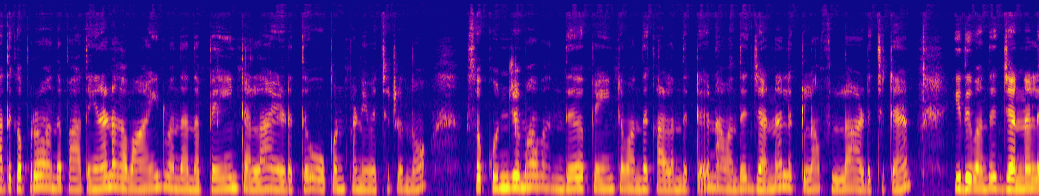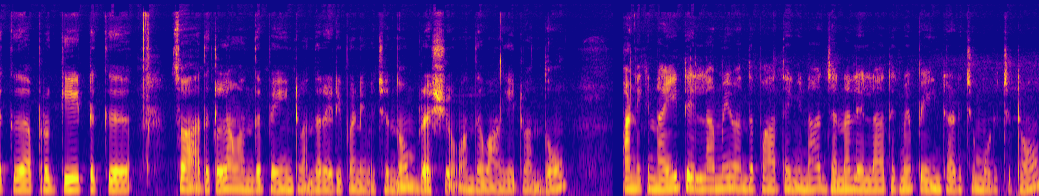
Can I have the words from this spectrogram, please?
அதுக்கப்புறம் வந்து பார்த்திங்கன்னா நாங்கள் வாங்கிட்டு வந்த அந்த பெயிண்டெல்லாம் எடுத்து ஓப்பன் பண்ணி வச்சுட்ருந்தோம் ஸோ கொஞ்சமாக வந்து பெயிண்ட்டை வந்து கலந்துட்டு நான் வந்து ஜன்னலுக்கெல்லாம் ஃபுல்லாக அடிச்சிட்டேன். இது வந்து ஜன்னலுக்கு அப்புறம் கேட்டுக்கு ஸோ அதுக்கெல்லாம் வந்து பெயிண்ட் வந்து ரெடி பண்ணி வச்சுருந்தோம். ப்ரஷ்ஷும் வந்து வாங்கிட்டு வந்தோம். அன்றைக்கி நைட் எல்லாமே வந்து பார்த்திங்கன்னா ஜன்னல் எல்லாத்துக்குமே பெயிண்ட் அடித்து முடிச்சிட்டோம்.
